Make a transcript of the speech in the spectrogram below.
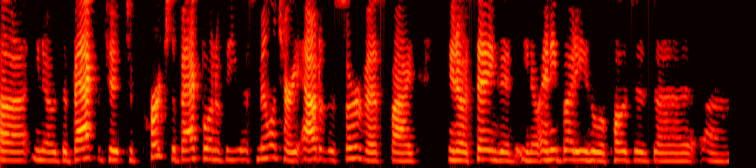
uh, you know, the back to to purge the backbone of the U.S. military out of the service by, you know, saying that you know anybody who opposes. Uh, uh,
